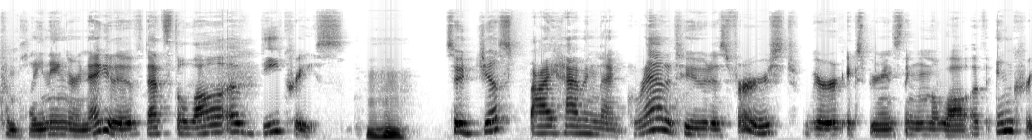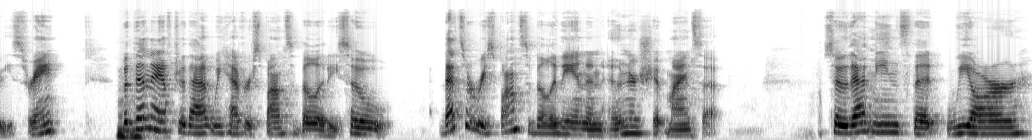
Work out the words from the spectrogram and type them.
complaining or negative, that's the law of decrease. Mm-hmm. So just by having that gratitude as first, we're experiencing the law of increase, right? Mm-hmm. But then after that, we have responsibility. So that's a responsibility and an ownership mindset. So that means that we are,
